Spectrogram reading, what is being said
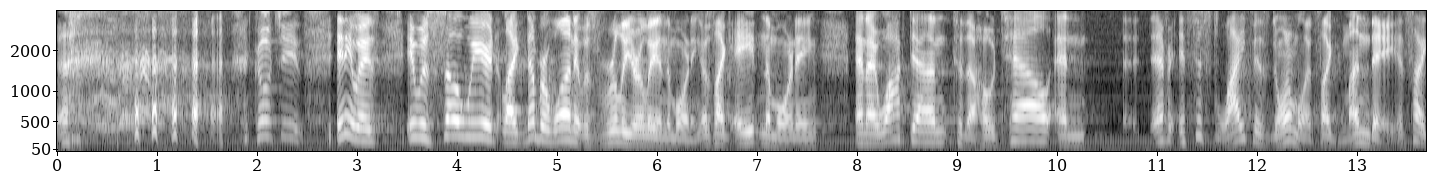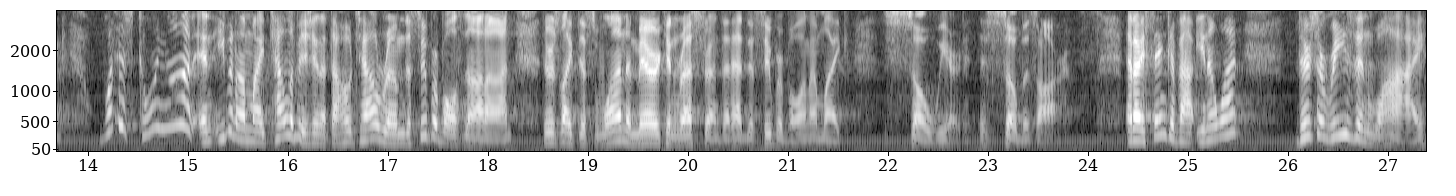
Go Chiefs. Anyways, it was so weird. Like, number one, it was really early in the morning. It was like 8 in the morning. And I walked down to the hotel, and uh, every, it's just life is normal. It's like Monday. It's like, what is going on? And even on my television at the hotel room, the Super Bowl's not on. There's like this one American restaurant that had the Super Bowl, and I'm like, so weird. It's so bizarre. And I think about, you know what? There's a reason why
